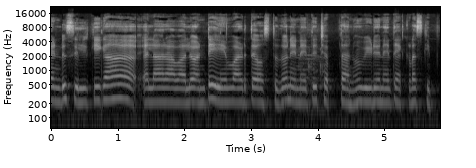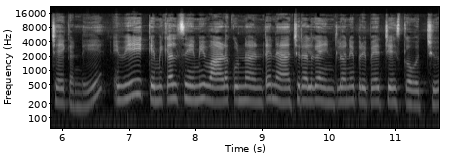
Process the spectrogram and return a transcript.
అండ్ సిల్కీగా ఎలా రావాలో అంటే ఏం వాడితే వస్తుందో నేనైతే చెప్తాను. వీడియోనైతే ఎక్కడ స్కిప్ చేయకండి. ఇవి కెమికల్స్ ఏమీ వాడకుండా అంటే న్యాచురల్గా ఇంట్లోనే ప్రిపేర్ చేసుకోవచ్చు.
